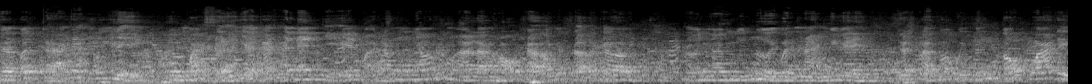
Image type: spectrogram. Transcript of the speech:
và tất cả các quý vị cùng bác sĩ và các anh em chị em ở trong nhóm mà làm hỗ trợ giúp đỡ cho ờ, những người bệnh nặng như vậy rất là có uy tín tốt quá đi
